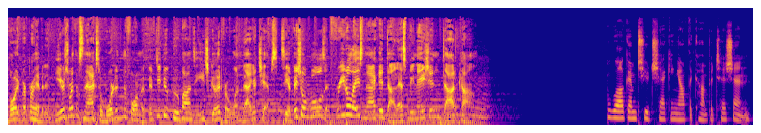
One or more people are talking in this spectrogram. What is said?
Void where prohibited. Year's worth of snacks awarded in the form of 52 coupons, each good for one bag of chips. See official rules at fritolaysnacket.sbnation.com. Welcome to checking out the competition.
